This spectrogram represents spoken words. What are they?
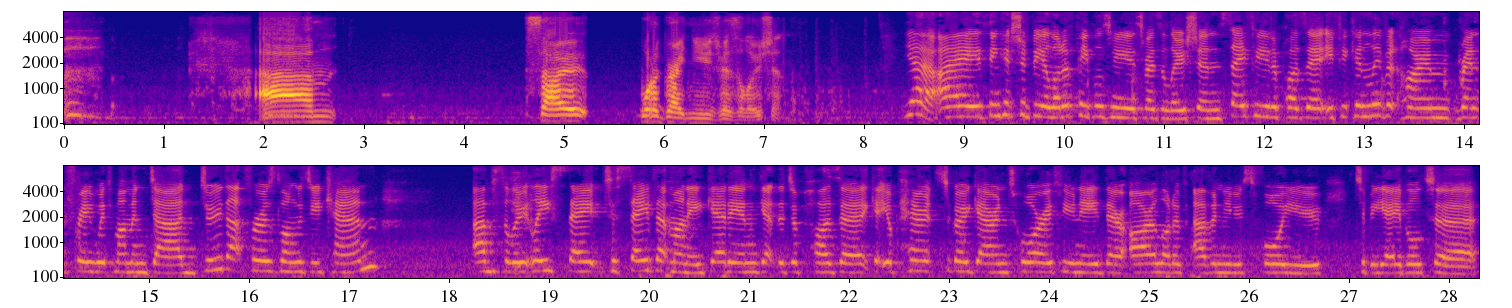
Um, so, what a great New Year's resolution. Yeah, I think it should be a lot of people's New Year's resolution. Save for your deposit. If you can live at home rent free with mum and dad, do that for as long as you can. Absolutely. Save to save that money. Get in, get the deposit, get your parents to go guarantor if you need. There are a lot of avenues for you to be able to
